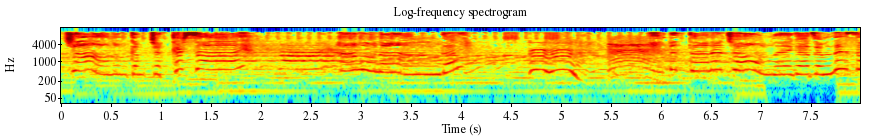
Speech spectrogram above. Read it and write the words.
멈춰 눈 깜짝할 사이 아무나 안돼 따뜻해져 내가 잡는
